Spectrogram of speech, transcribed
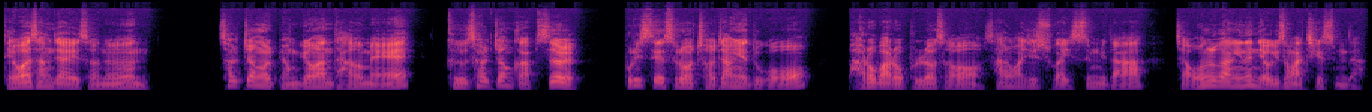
대화 상자에서는 설정을 변경한 다음에 그 설정 값을 프리셋으로 저장해 두고 바로 바로 불러서 사용하실 수가 있습니다. 자, 오늘 강의는 여기서 마치겠습니다.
